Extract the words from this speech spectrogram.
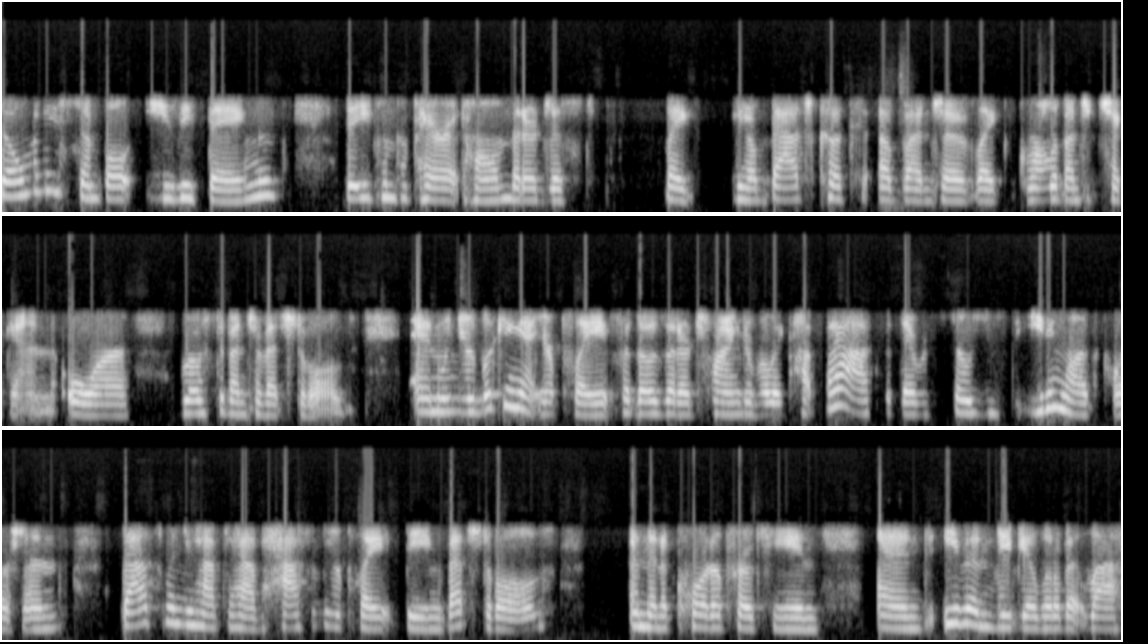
so many simple, easy things that you can prepare at home that are just like you know batch cook a bunch of like grill a bunch of chicken or roast a bunch of vegetables. And when you're looking at your plate, for those that are trying to really cut back, but they were so used to eating large portions, that's when you have to have half of your plate being vegetables and then a quarter protein and even maybe a little bit less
